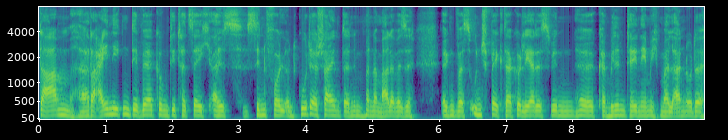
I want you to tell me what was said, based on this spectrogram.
darmreinigende Wirkung, die tatsächlich als sinnvoll und gut erscheint. Da nimmt man normalerweise irgendwas Unspektakuläres wie ein äh, Kamillentee, nehme ich mal an, oder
